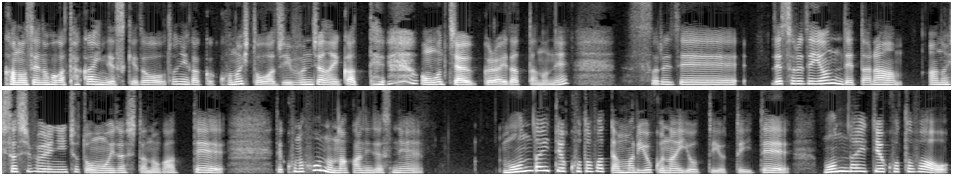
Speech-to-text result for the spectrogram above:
可能性の方が高いんですけどとにかくこの人は自分じゃないかって 思っちゃうぐらいだったのね。それででそれで読んでたらあの久しぶりにちょっと思い出したのがあってでこの本の中にですね問題っていう言葉ってあんまり良くないよって言っていて問題っていう言葉を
